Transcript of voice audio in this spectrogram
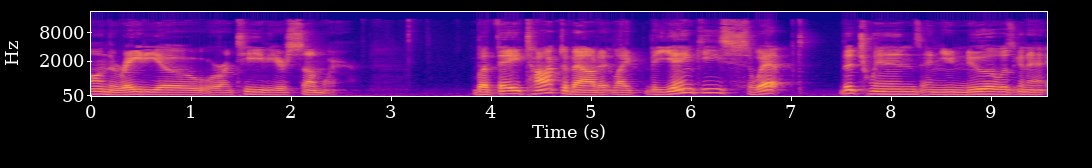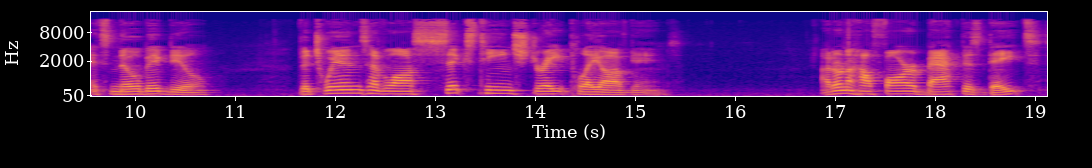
on the radio or on TV or somewhere. But they talked about it like the Yankees swept the Twins, and you knew it was going to, it's no big deal. The Twins have lost 16 straight playoff games. I don't know how far back this dates,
